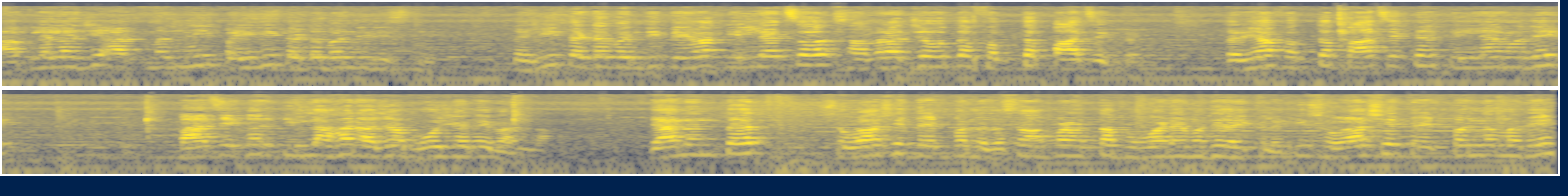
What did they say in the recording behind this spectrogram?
आपल्याला जी आतमधली ही पहिली तटबंदी दिसते तर ही तटबंदी तेव्हा किल्ल्याचं साम्राज्य होतं फक्त पाच एकर. तर या फक्त पाच एकर किल्ल्यामध्ये पाच एकर किल्ला हा राजा भोज याने बांधला. त्यानंतर सोळाशे त्रेपन्न जसं आपण आता पोवाड्यामध्ये ऐकलं की सोळाशे त्रेपन्नमध्ये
